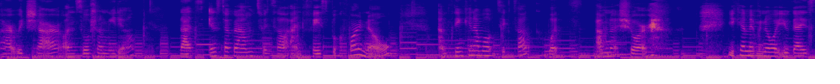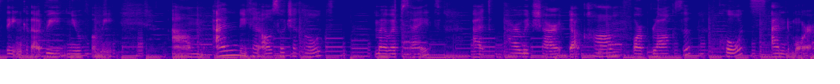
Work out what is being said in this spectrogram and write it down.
Par with Shar on social media. That's Instagram, Twitter, and Facebook for now. I'm thinking about TikTok, but I'm not sure. you can let me know what you guys think. That would be new for me. Um, and you can also check out my website at parwithshar.com for blogs, quotes, and more.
